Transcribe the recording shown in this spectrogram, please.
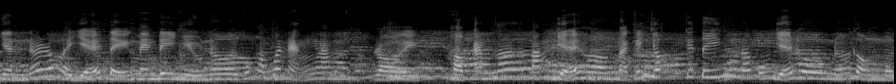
nhìn nó rất là dễ tiện mang đi nhiều nơi cũng không có nặng lắm. Rồi hợp âm nó bấm dễ hơn mà cái chất cái tiếng của nó cũng dễ thương nữa còn một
